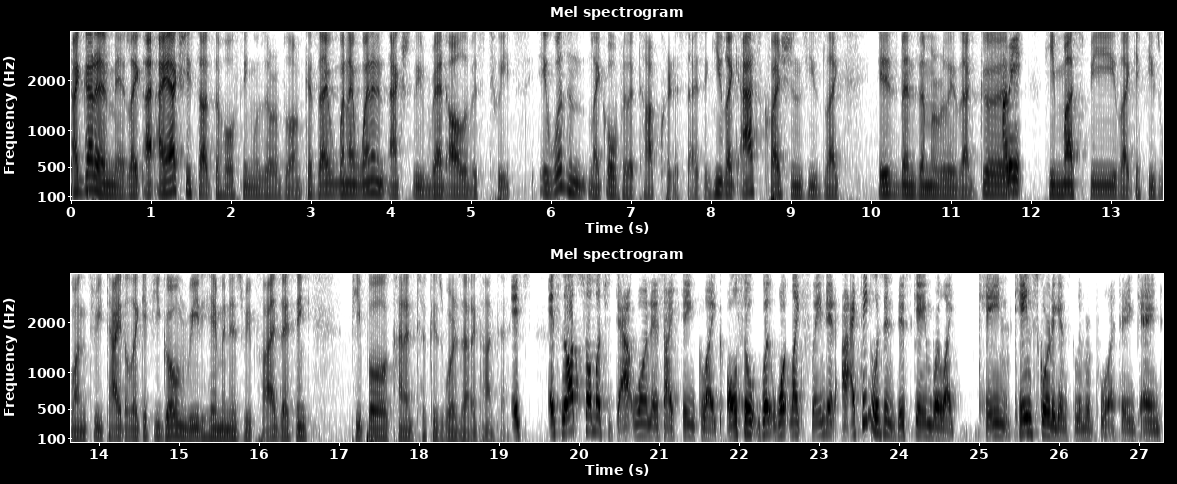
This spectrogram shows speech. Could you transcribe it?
I gotta admit, like I, I actually thought the whole thing was overblown because I when I went and actually read all of his tweets, it wasn't like over the top criticizing. He like asked questions. He's like, "Is Benzema really that good?" I mean- he must be like if he's won three titles. Like if you go and read him and his replies, I think people kind of took his words out of context. It's it's not so much that one as I think like also what what like flamed it. I think it was in this game where like Kane Kane scored against Liverpool, I think, and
